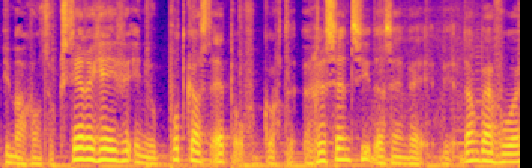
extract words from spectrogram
U mag ons ook sterren geven in uw podcast-app of een korte recensie. Daar zijn wij weer dankbaar voor.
